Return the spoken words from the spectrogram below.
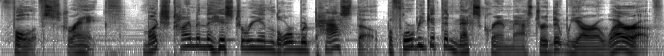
full of strength. Much time in the history and lore would pass though before we get the next Grandmaster that we are aware of.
